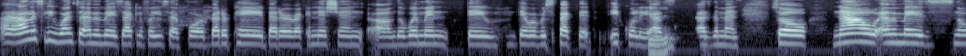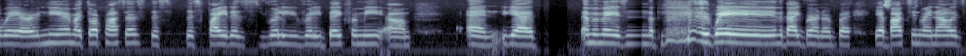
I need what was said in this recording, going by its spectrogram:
I honestly went to MMA exactly for you said for better pay, better recognition. Um, the women they they were respected equally mm-hmm. as as the men. So now MMA is nowhere near my thought process. This this fight is really really big for me. Um, and yeah, MMA is in the way in the back burner. But yeah, boxing right now is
